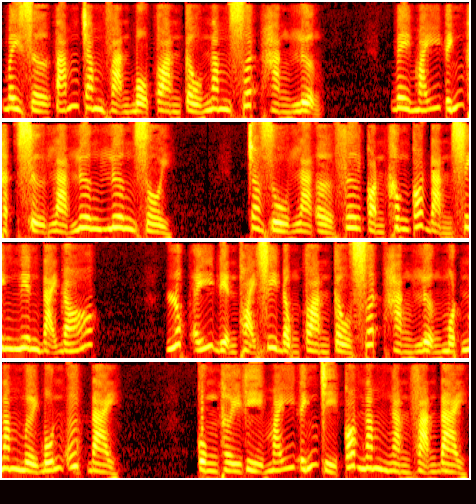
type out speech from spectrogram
Bây giờ 800 vạn bộ toàn cầu năm suất hàng lượng. Bê máy tính thật sự là lương lương rồi. Cho dù là ở phơ còn không có đản sinh niên đại đó. Lúc ấy điện thoại di động toàn cầu xuất hàng lượng một năm 14 ước đài. Cùng thời kỳ máy tính chỉ có 5.000 vạn đài.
